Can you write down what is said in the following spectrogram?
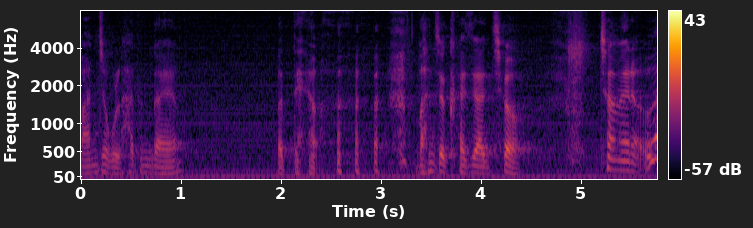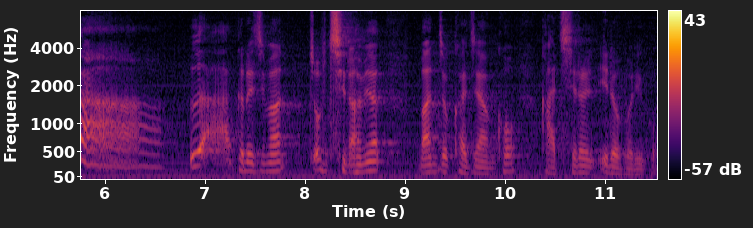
만족을 하던가요? 어때요? 만족하지 않죠? 처음에는 으아 으아 그러지만 좀 지나면 만족하지 않고 가치를 잃어버리고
